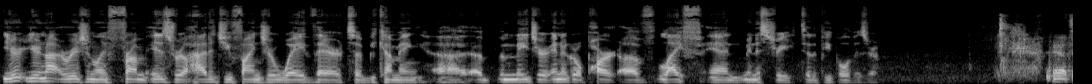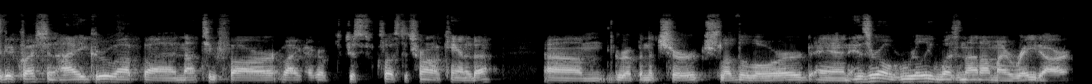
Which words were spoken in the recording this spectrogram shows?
You're, you're not originally from Israel. How did you find your way there to becoming uh, a, a major integral part of life and ministry to the people of Israel? Yeah, that's a good question. I grew up uh, not too far. Well, I grew up just close to Toronto, Canada. Um, grew up in the church, loved the Lord, and Israel really was not on my radar.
